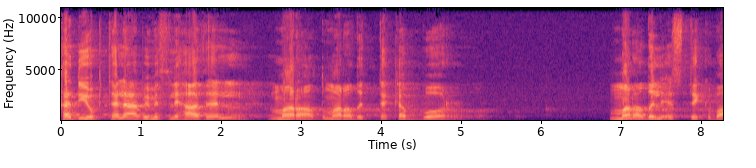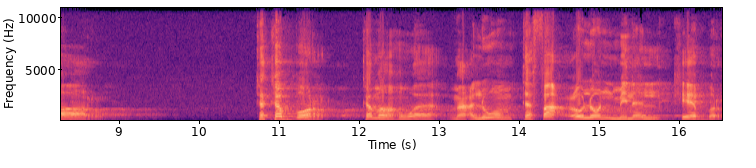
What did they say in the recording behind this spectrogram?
قد يبتلى بمثل هذا المرض مرض التكبر مرض الاستكبار. تكبر كما هو معلوم تفعل من الكبر.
